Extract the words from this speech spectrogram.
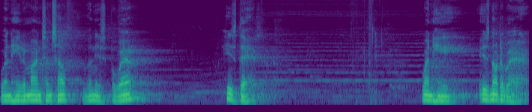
When he reminds himself, when he's aware, he's there. When he is not aware,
